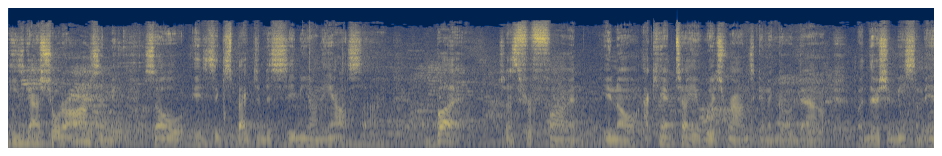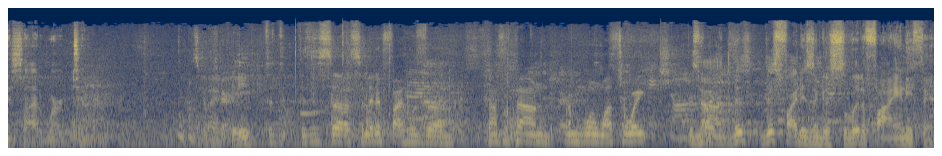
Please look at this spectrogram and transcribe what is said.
he's got shorter arms than me, so it's expected to see me on the outside. But just for fun, you know, I can't tell you which round's gonna go down, but there should be some inside work too. Does, does this uh, solidify who's the pound for pound number one welterweight? This Nah, fight? this this fight isn't gonna solidify anything.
